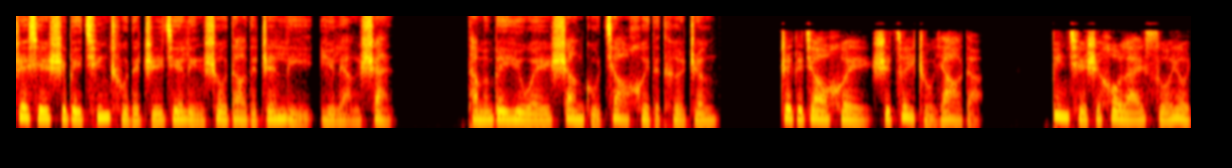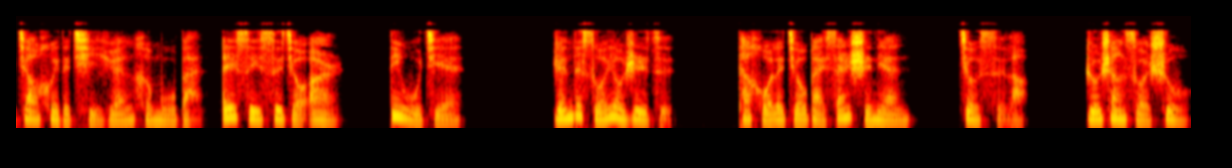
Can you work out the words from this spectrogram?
这些是被清楚的直接领受到的真理与良善，他们被誉为上古教会的特征。这个教会是最主要的，并且是后来所有教会的起源和模板。A.C. 四九二第五节，人的所有日子，他活了九百三十年就死了。如上所述。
